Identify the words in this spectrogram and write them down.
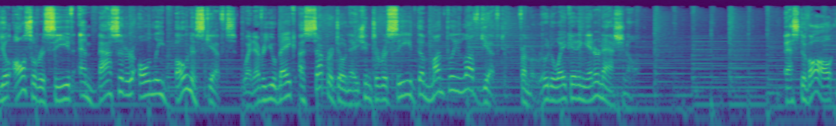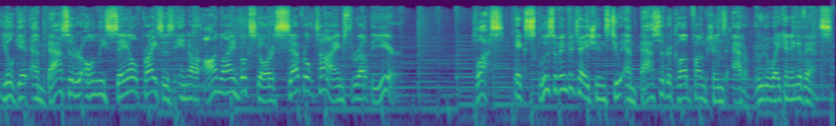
You'll also receive ambassador only bonus gifts whenever you make a separate donation to receive the monthly love gift from A Rood Awakening International. Best of all, you'll get ambassador only sale prices in our online bookstore several times throughout the year plus exclusive invitations to Ambassador Club functions at A Rood Awakening events.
